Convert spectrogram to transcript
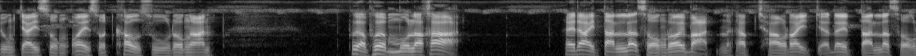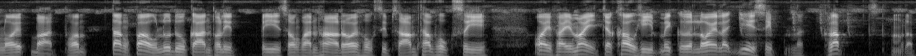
จูงใจส่งอ้อยสดเข้าสู่โรงงาน เพื่อเพิ่มมูลค่าให้ได้ตันละ 200 บาทนะครับ ชาวไร่จะได้ตันละ 200 บาท พร้อมตั้งเป้าฤดูการผลิตปี 2563ทับ64 อ้อยไฟไหม้จะเข้าหีบไม่เกินร้อยละ 20 นะครับสำหรับ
